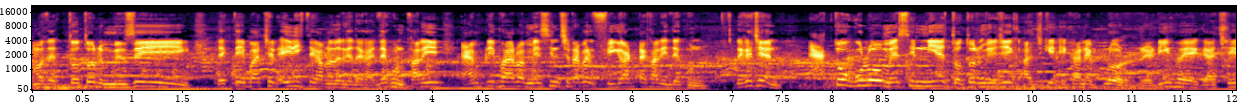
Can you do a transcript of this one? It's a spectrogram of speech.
আমাদের তোতন মিউজিক দেখতেই পাচ্ছেন এই দিক থেকে আপনাদেরকে দেখায়। দেখুন, খালি অ্যাম্পলিফায়ার বা মেশিন সেটআপের ফিগারটা খালি দেখুন, দেখেছেন? এতগুলো মেশিন নিয়ে তোতন মিউজিক আজকে এখানে পুরো রেডি হয়ে গেছে।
